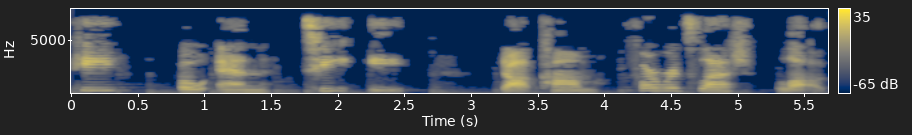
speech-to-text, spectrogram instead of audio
P O N T E dot com forward slash blog.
